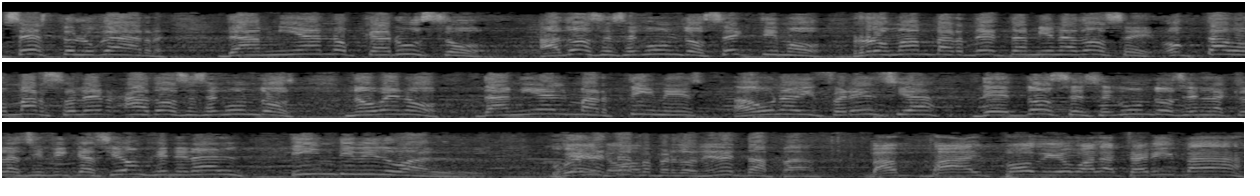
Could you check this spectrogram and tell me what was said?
sexto lugar Damiano Caruso a 12 segundos, séptimo Román Bardet también a 12, octavo Mar Soler a 12 segundos, noveno Daniel Martínez a una diferencia de 12 segundos en la clasificación general individual. Bueno, en etapa, perdón, en etapa. Va, va al podio, va a la tarima,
